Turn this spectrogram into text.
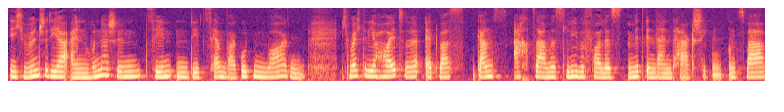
Ich wünsche dir einen wunderschönen 10. Dezember. Guten Morgen. Ich möchte dir heute etwas ganz Achtsames, Liebevolles mit in deinen Tag schicken. Und zwar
